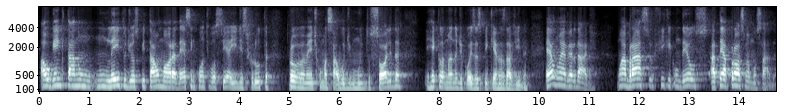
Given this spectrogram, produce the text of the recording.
alguém que está num, num, leito de hospital uma hora dessa, enquanto você aí desfruta, provavelmente com uma saúde muito sólida e reclamando de coisas pequenas da vida. É ou não é verdade? Um abraço, fique com Deus, até a próxima, moçada.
